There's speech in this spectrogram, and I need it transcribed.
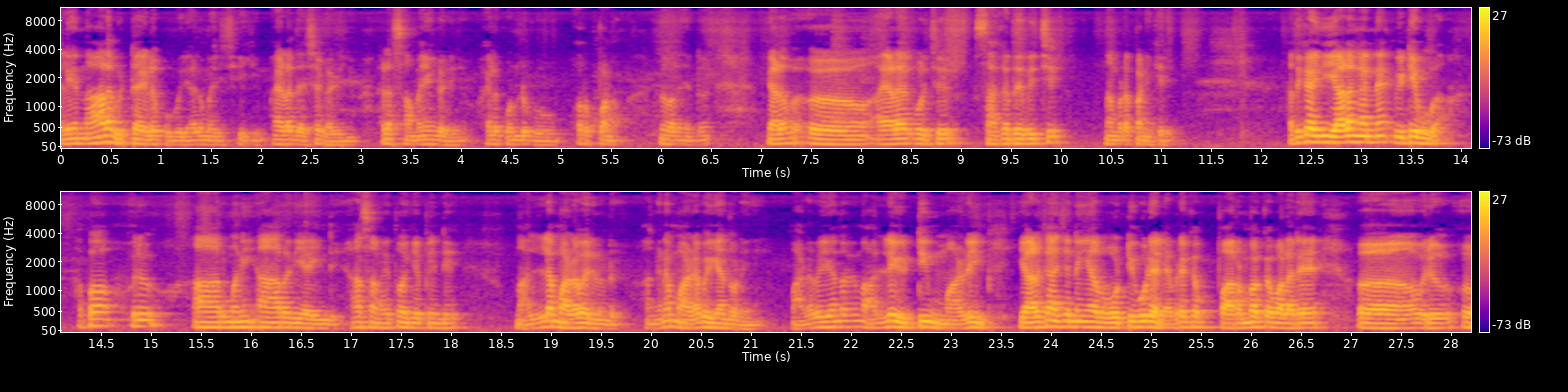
അല്ലെങ്കിൽ നാളെ വിട്ട് അയാൾ പോകില്ല അയാൾ മരിച്ചിരിക്കും. അയാളെ ദശ കഴിഞ്ഞു. അയാളെ സമയം കഴിഞ്ഞു. അയാളെ കൊണ്ടുപോകും. ഉറപ്പാണ് എന്ന് പറഞ്ഞിട്ട് ഇയാൾ അയാളെ കുറിച്ച് സഹതപിച്ച് നമ്മുടെ പണിക്കര് അത് കഴിഞ്ഞ് ഇയാളങ്ങനെ വീട്ടിൽ പോവുക അപ്പോൾ ഒരു ആറ് മണി ആറര ആയിട്ട് ആ സമയത്ത് നോക്കിയപ്പോൾ എന്റെ നല്ല മഴ വരുന്നുണ്ട്. അങ്ങനെ മഴ പെയ്യാൻ തുടങ്ങി. മഴ പെയ്യാൻ തുടങ്ങി നല്ല ഇടിയും മഴയും. ഇയാൾക്ക് വെച്ചിട്ടുണ്ടെങ്കിൽ റോട്ടിൽ കൂടിയല്ല ഇവരൊക്കെ പറമ്പൊക്കെ വളരെ ഒരു ആ,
